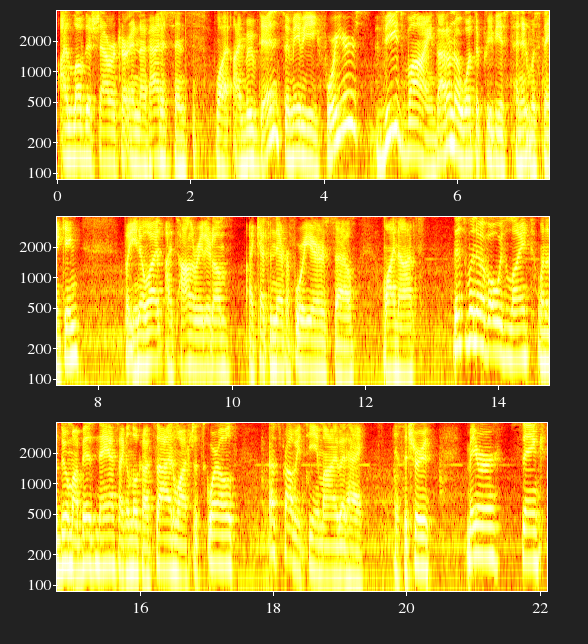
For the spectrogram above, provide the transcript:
I love this shower curtain. I've had it since, what, I moved in? So maybe four years? These vines, I don't know what the previous tenant was thinking, but you know what? I tolerated them. I kept them there for four years, so why not? This window I've always liked. When I'm doing my business, I can look outside and watch the squirrels. That's probably TMI, but hey, it's the truth. Mirror, sink,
